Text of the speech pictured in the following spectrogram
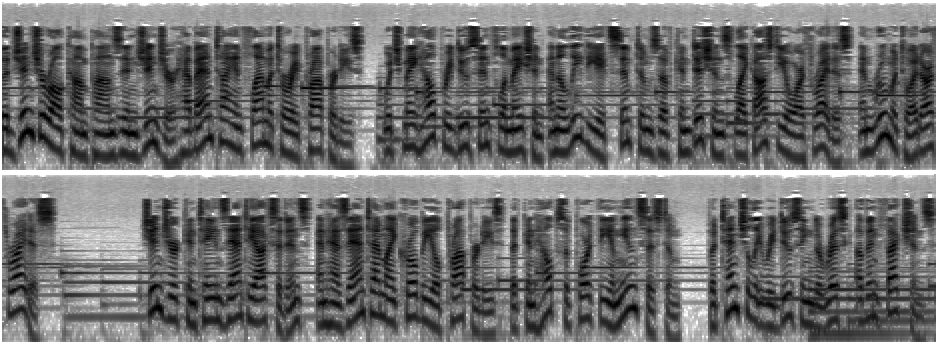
The gingerol compounds in ginger have anti-inflammatory properties, which may help reduce inflammation and alleviate symptoms of conditions like osteoarthritis and rheumatoid arthritis. Ginger contains antioxidants and has antimicrobial properties that can help support the immune system, potentially reducing the risk of infections.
